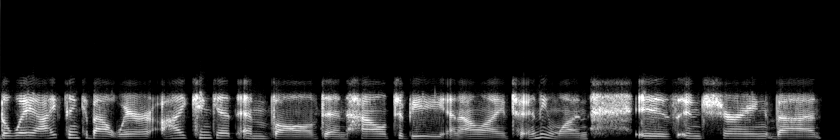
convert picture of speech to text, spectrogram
the way i think about where i can get involved and how to be an ally to anyone is ensuring that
